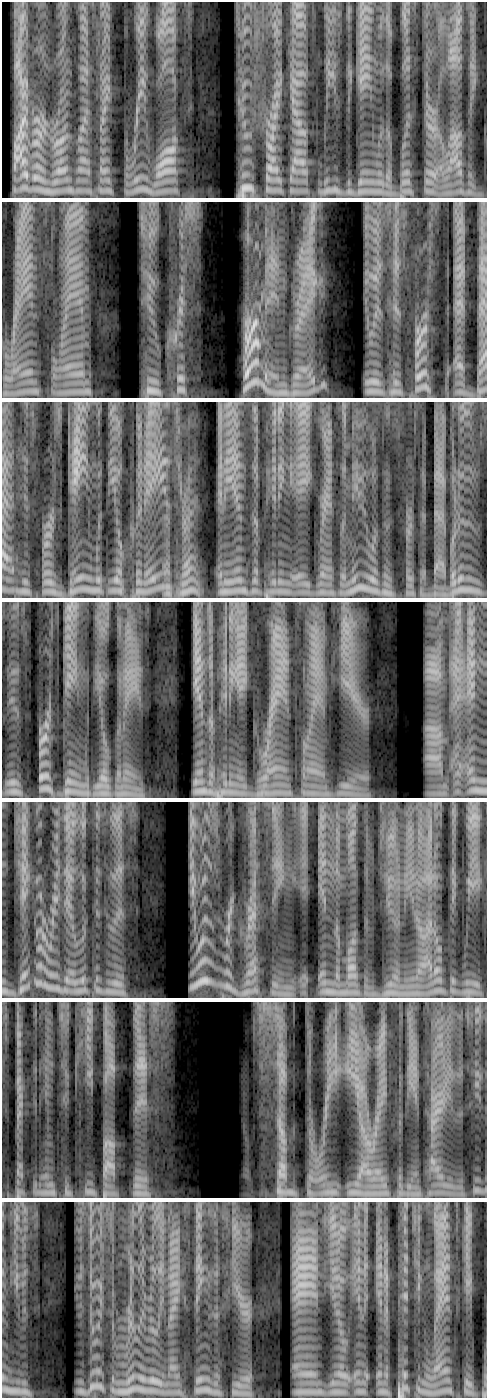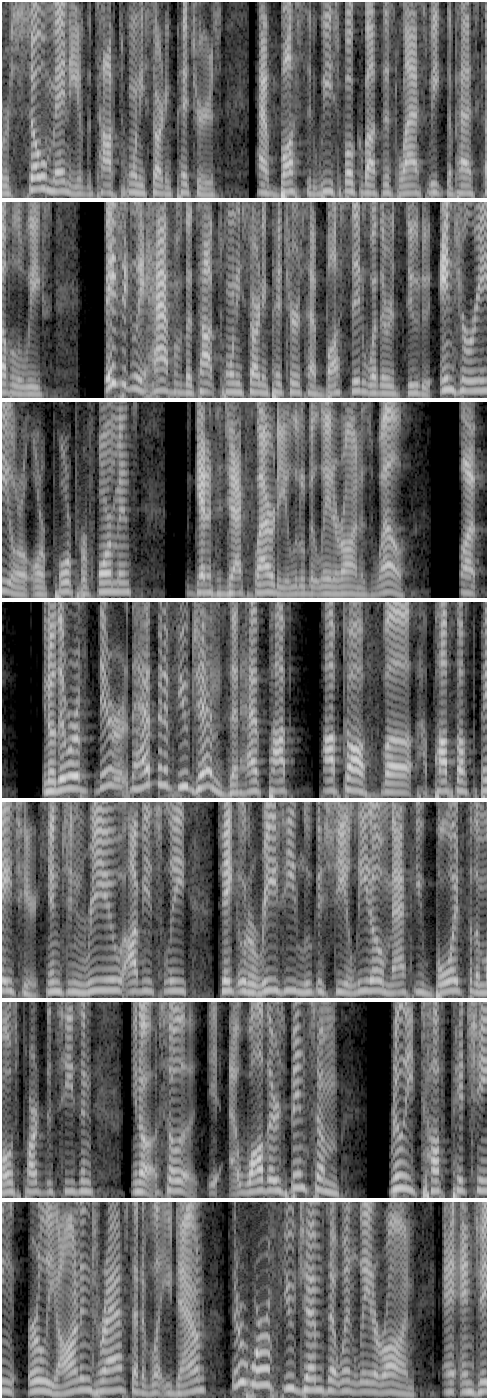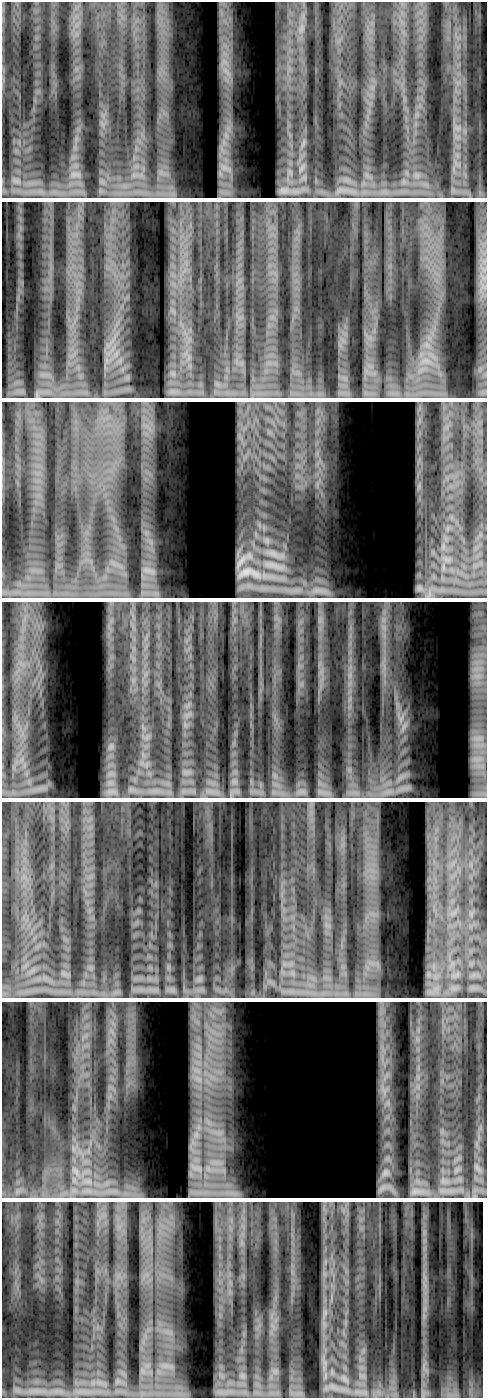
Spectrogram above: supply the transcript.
Five earned runs last night, three walks, two strikeouts, leaves the game with a blister, allows a grand slam to Chris Herrmann, Greg. It was his first at bat, his first game with the Oakland A's. That's right. And he ends up hitting a grand slam. Maybe it wasn't his first at bat, but it was his first game with the Oakland A's. He ends up hitting a grand slam here. Um, and, and Jake Odorizzi, I looked into this. He was regressing in the month of June. You know, I don't think we expected him to keep up this you know, sub three ERA for the entirety of the season. He was he was doing some really really nice things this year, and you know, in in a pitching landscape where so many of the top twenty starting pitchers have busted. We spoke about this last week, the past couple of weeks. Basically, half of the top twenty starting pitchers have busted, whether it's due to injury or or poor performance. We get into Jack Flaherty a little bit later on as well, but you know there were there have been a few gems that have popped popped off uh, popped off the page here. Hyunjin Ryu, obviously, Jake Odorizzi, Lucas Giolito, Matthew Boyd for the most part this season. You know, so uh, while there's been some really tough pitching early on in drafts that have let you down, there were a few gems that went later on, and, and Jake Odorizzi was certainly one of them. But in the month of June, Greg, his ERA shot up to 3.95. And then obviously what happened last night was his first start in July, and he lands on the IL. So all in all, he, he's he's provided a lot of value. We'll see how he returns from this blister because these things tend to linger. Um, and I don't really know if he has a history when it comes to blisters. I, I feel like I haven't really heard much of that when I, I, don't- I don't think so. for Odorizzi. But um, yeah, I mean, for the most part of the season, he he's been really good. But um, you know, he was regressing. I think like most people expected him to.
